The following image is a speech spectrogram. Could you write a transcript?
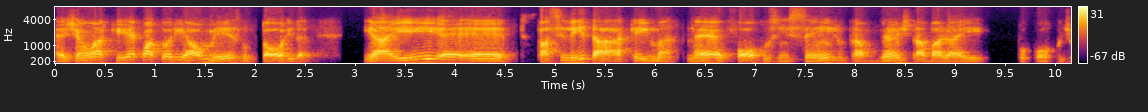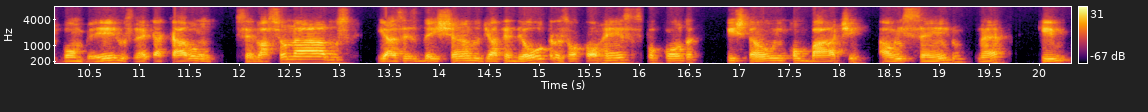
Região aqui equatorial mesmo, tórrida. E aí é, é, facilita a queima, né? Focos de incêndio, tra grande trabalho aí para o corpo de bombeiros, né? Que acabam sendo acionados e às vezes deixando de atender outras ocorrências por conta que estão em combate ao incêndio, né, que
